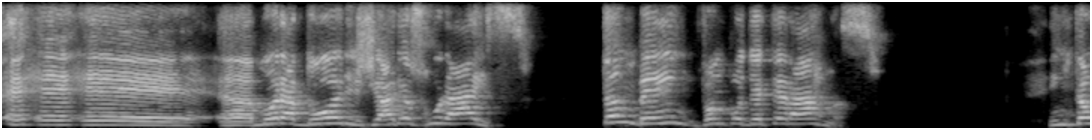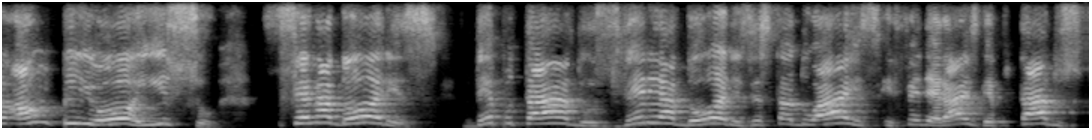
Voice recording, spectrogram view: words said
É, é, é, é moradores de áreas rurais também vão poder ter armas. Então, ampliou isso. Senadores, deputados, vereadores estaduais e federais, deputados,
